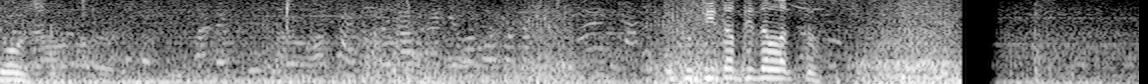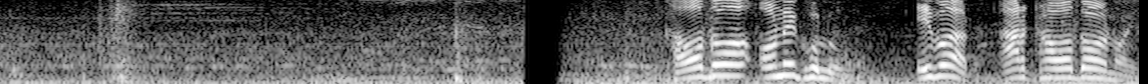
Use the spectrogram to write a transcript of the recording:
জোস। একটু তিতা তিতা লাগতেছে। খাওয়া দাওয়া অনেক হলো। এবার আর খাওয়া দাওয়া নয়।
